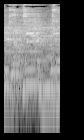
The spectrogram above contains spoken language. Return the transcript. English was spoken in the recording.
Make me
